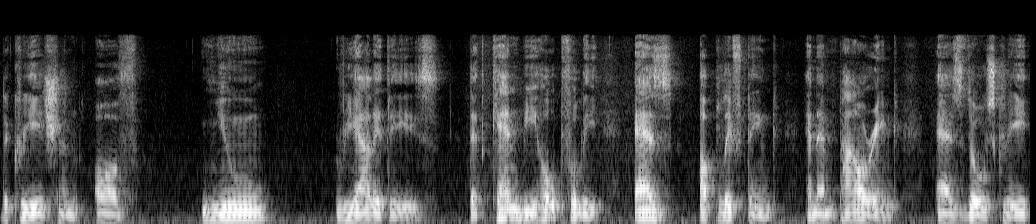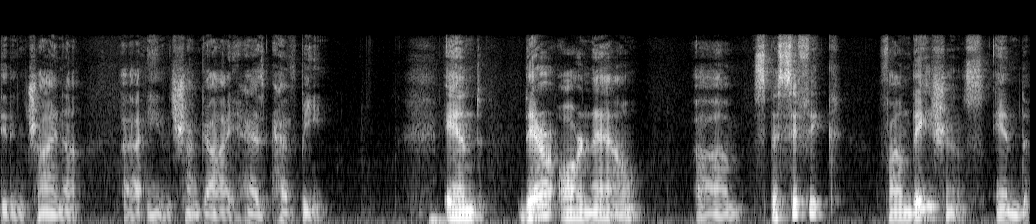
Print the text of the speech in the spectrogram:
the creation of new realities that can be hopefully as uplifting and empowering as those created in China, uh, in Shanghai, has, have been. And there are now um, specific foundations and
